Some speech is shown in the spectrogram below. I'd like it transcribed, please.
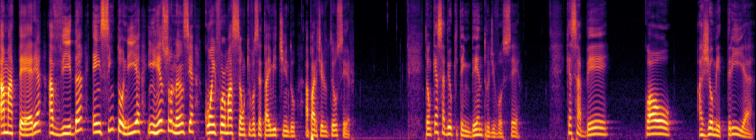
a matéria, a vida, em sintonia, em ressonância com a informação que você está emitindo a partir do teu ser. Então, quer saber o que tem dentro de você? Quer saber qual a geometria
